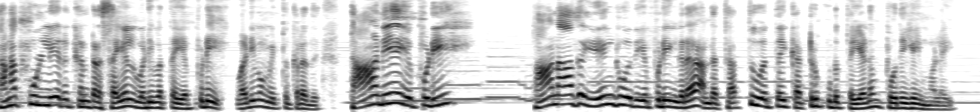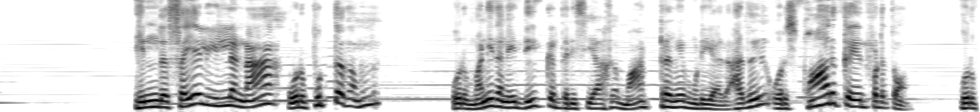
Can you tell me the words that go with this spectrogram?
தனக்குள்ளே இருக்கின்ற செயல் வடிவத்தை எப்படி வடிவமைத்துக்கிறது? தானே எப்படி தானாக இயங்குவது எப்படிங்கிற அந்த தத்துவத்தை கற்றுக் கொடுத்த இடம் பொதிகை மலை. இந்த செயல் இல்லைன்னா ஒரு புத்தகம் ஒரு மனிதனை தீர்க்க தரிசியாக மாற்றவே முடியாது. அது ஒரு ஸ்பார்க்கை ஏற்படுத்தும். ஒரு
